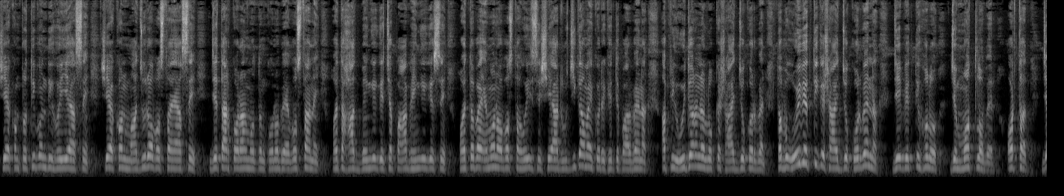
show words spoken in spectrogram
সে এখন প্রতিবন্ধী হয়ে আছে, সে এখন মাজুর অবস্থায় আছে যে তার করার মতন কোনো ব্যবস্থা নেই। হয়তো হাত ভেঙে গেছে, পা ভেঙে গেছে হয়তো বা এমন অবস্থা হয়েছে সে আর রুজি কামাই করে খেতে পারবে না। আপনি ওই ধরনের লোককে সাহায্য করবেন। তবে ওই ব্যক্তিকে সাহায্য করবেন না, যে ব্যক্তি হলো যে মতলবের। অর্থাৎ যে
